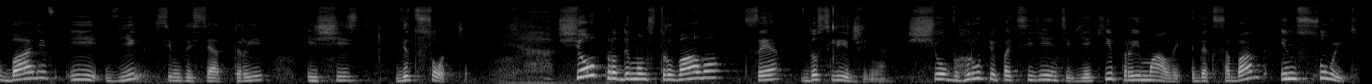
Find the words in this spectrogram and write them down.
балів і вік 73,6%. Що продемонструвало це дослідження? Що в групі пацієнтів, які приймали едексабант, інсульт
